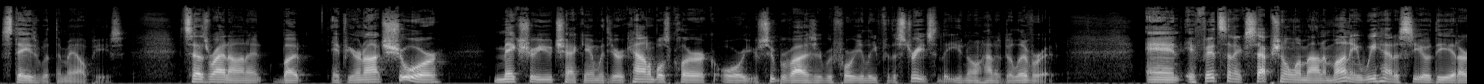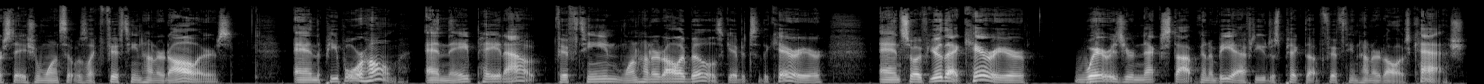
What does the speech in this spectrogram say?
stays with the mail piece. It says right on it, but if you're not sure, make sure you check in with your accountables clerk or your supervisor before you leave for the street so that you know how to deliver it. And if it's an exceptional amount of money, we had a COD at our station once that was like $1,500, and the people were home and they paid out $15, $100 bills, gave it to the carrier. And so if you're that carrier, where is your next stop going to be after you just picked up $1,500 cash?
